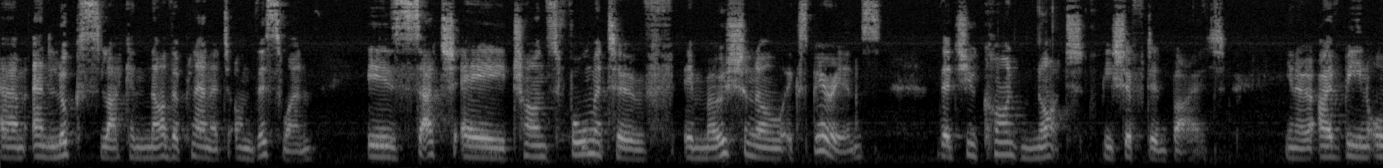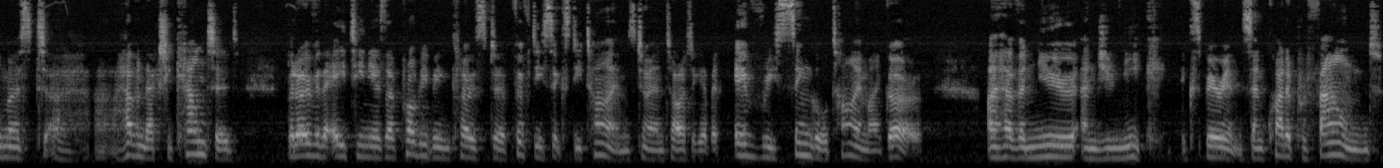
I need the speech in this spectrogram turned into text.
um, and looks like another planet on this one is such a transformative emotional experience that you can't not be shifted by it. You know, I've been almost, uh, I haven't actually counted, but over the 18 years, I've probably been close to 50, 60 times to Antarctica. But every single time I go, I have a new and unique experience and quite a profound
